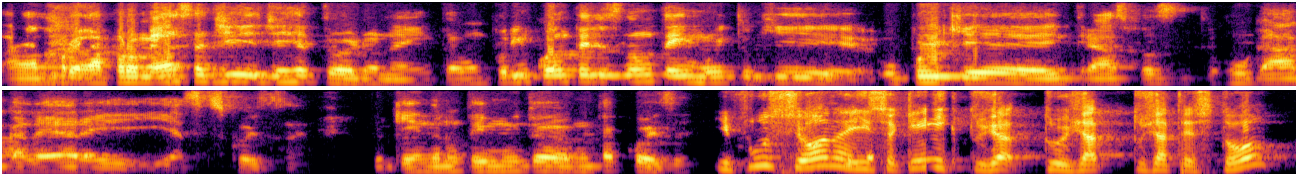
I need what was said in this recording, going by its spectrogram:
a, a, promessa de, de, retorno, né? Então, por enquanto, eles não têm muito que o porquê, entre aspas, rugar a galera e, e essas coisas, né? Porque ainda não tem muita, muita coisa. E funciona isso aqui? Tu já, tu já, tu já testou?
